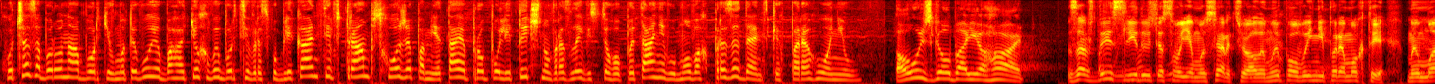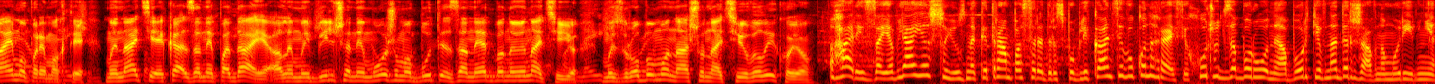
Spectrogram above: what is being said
Хоча заборона абортів мотивує багатьох виборців республіканців, Трамп, схоже, пам'ятає про політичну вразливість цього питання в умовах президентських перегонів. Завжди слідуйте своєму серцю, але ми повинні перемогти. Ми маємо перемогти. Ми нація, яка занепадає, але ми більше не можемо бути занедбаною нацією. Ми зробимо нашу націю великою. Гарріс заявляє, союзники Трампа серед республіканців у конгресі хочуть заборони абортів на державному рівні.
